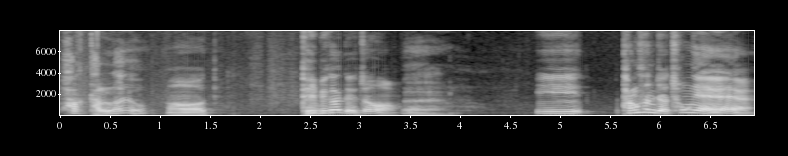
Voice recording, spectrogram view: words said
확 달라요. 어, 대비가 되죠. 예. 이 당선자 총회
